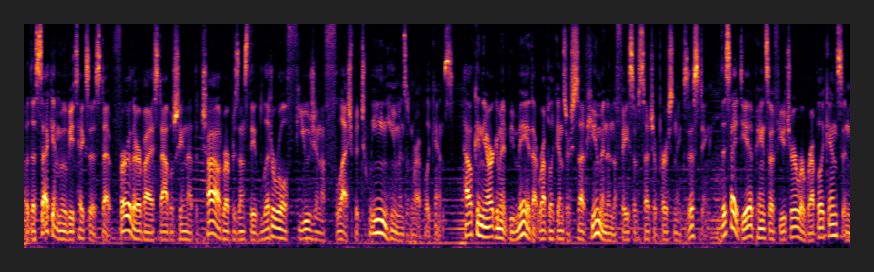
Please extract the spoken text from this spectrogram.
But the second movie takes it a step further by establishing that the child represents the literal fusion of flesh between humans and replicants. How can the argument be made that replicants are subhuman in the face of such a person existing? This idea paints a future where replicants and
